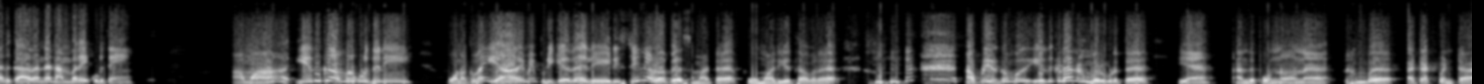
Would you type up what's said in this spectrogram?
அதுக்காக தான் நம்பரே கொடுத்தேன். ஆமா எதுக்கு நம்பர் கொடுத்த நீ? உனக்குலாம் யாரையுமே பிடிக்காத லேடிஸ்டே நீ பேச மாட்ட பூமாரிய தவிர. அப்படி இருக்கும்போது எதுக்குடா நம்பர் கொடுத்த? ஏன்? அந்த பொண்ணு உன்ன ரொம்ப அட்ராக்ட் பண்ணிட்டா?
